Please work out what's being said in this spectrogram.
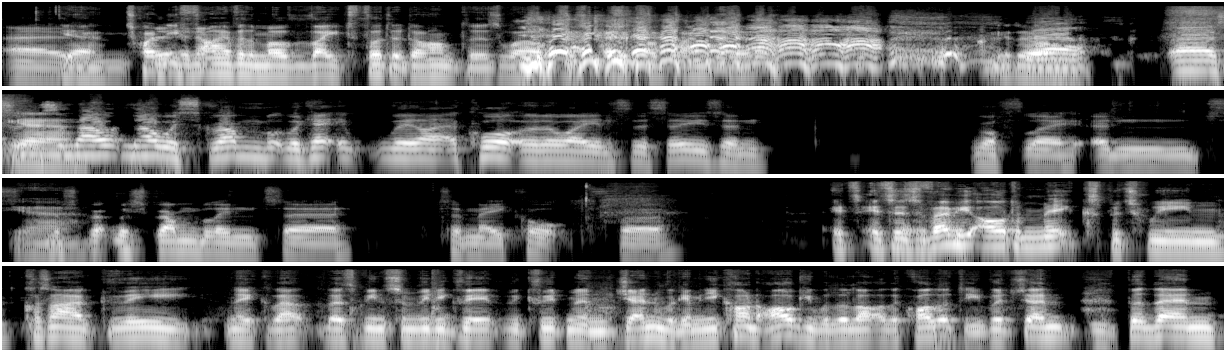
Um, Yeah, and- 25 of them are right footed, aren't they, as well? It's kind of compounded. You know. yeah. Uh, so, Yeah. so now, now we're scrambling. We're getting we're like a quarter of the way into the season, roughly, and Yeah. we're, we're scrambling to to make up for. It's it's this very odd mix between because I agree, Nick, that there's been some really great recruitment generally. I mean, you can't argue with a lot of the quality, but then but then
